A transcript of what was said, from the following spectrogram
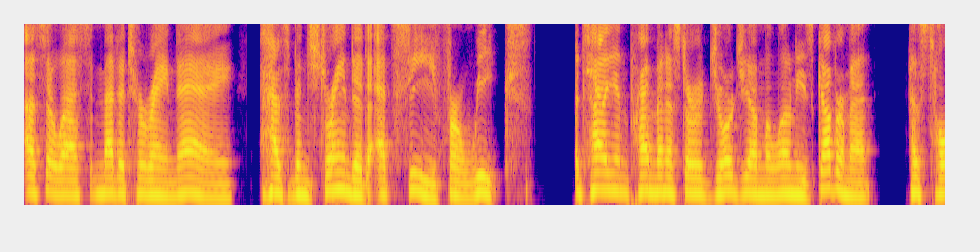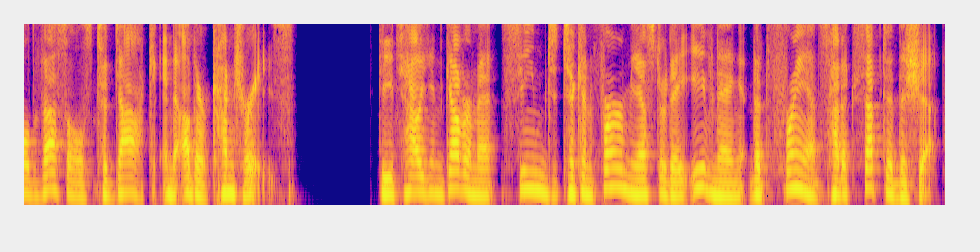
SOS Mediterranee, has been stranded at sea for weeks. Italian Prime Minister Giorgia Meloni's government has told vessels to dock in other countries. The Italian government seemed to confirm yesterday evening that France had accepted the ship.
